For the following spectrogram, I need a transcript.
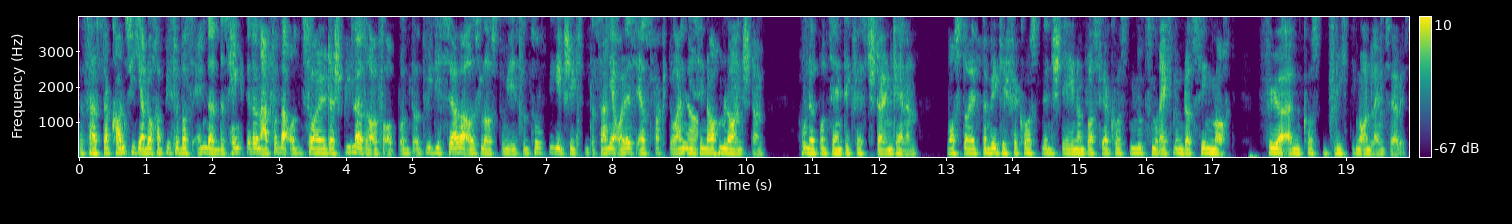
Das heißt, da kann sich ja noch ein bisschen was ändern. Das hängt ja dann auch von der Anzahl der Spieler drauf ab und, und wie die Serverauslastung ist und sonstige Geschichten. Das sind ja alles erst Faktoren, ja. die sie nach dem Launch dann hundertprozentig feststellen können. Was da jetzt dann wirklich für Kosten entstehen und was für eine Kosten-Nutzen-Rechnung das Sinn macht für einen kostenpflichtigen Online-Service.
